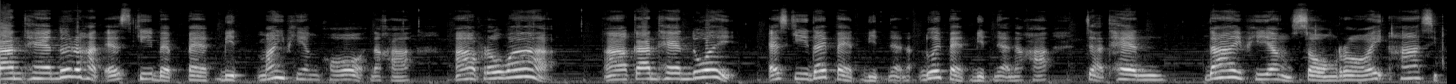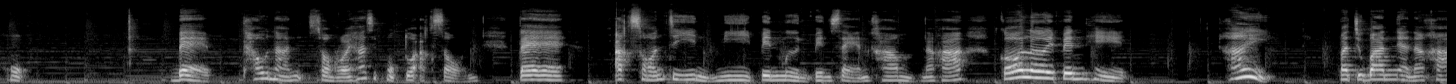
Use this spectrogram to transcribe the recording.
การแทนด้วยรหัส ASCII แบบ 8 บิตไม่เพียงพอนะคะะเพราะว่าการแทนด้วย ASCII ได้ 8 บิตเนี่ยด้วย 8 บิตเนี่ยนะคะ จะแทนได้เพียง 256 แบบเท่านั้น 256 ตัวอักษร แต่อักษรจีนมีเป็นหมื่นเป็นแสนคำนะคะ ก็เลยเป็นเหตุให้ปัจจุบันเนี่ยนะคะ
